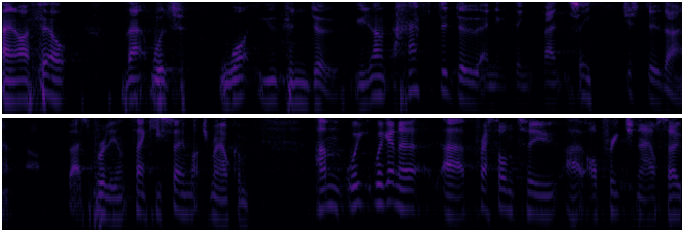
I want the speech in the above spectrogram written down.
and I felt that was what you can do. You don't have to do anything fancy, just do that. That's brilliant. Thank you so much, Malcolm. Um, we, we're going to uh, press on to uh, our preach now. So,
